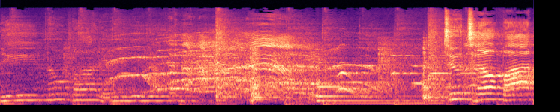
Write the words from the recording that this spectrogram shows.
need nobody to tell my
